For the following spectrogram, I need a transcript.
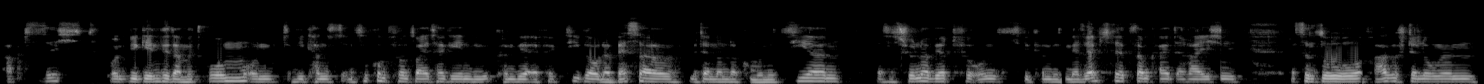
Absicht. Und wie gehen wir damit um? Und wie kann es in Zukunft für uns weitergehen? Wie können wir effektiver oder besser miteinander kommunizieren? dass es schöner wird für uns, wie können wir mehr Selbstwirksamkeit erreichen. Das sind so Fragestellungen,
